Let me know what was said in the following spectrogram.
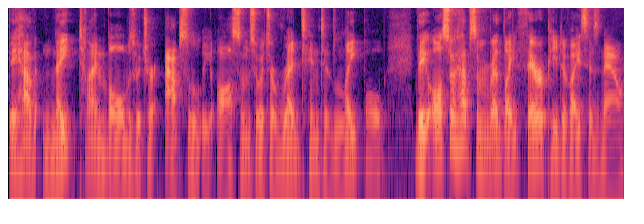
They have nighttime bulbs, which are absolutely awesome. So it's a red tinted light bulb. They also have some red light therapy devices now.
